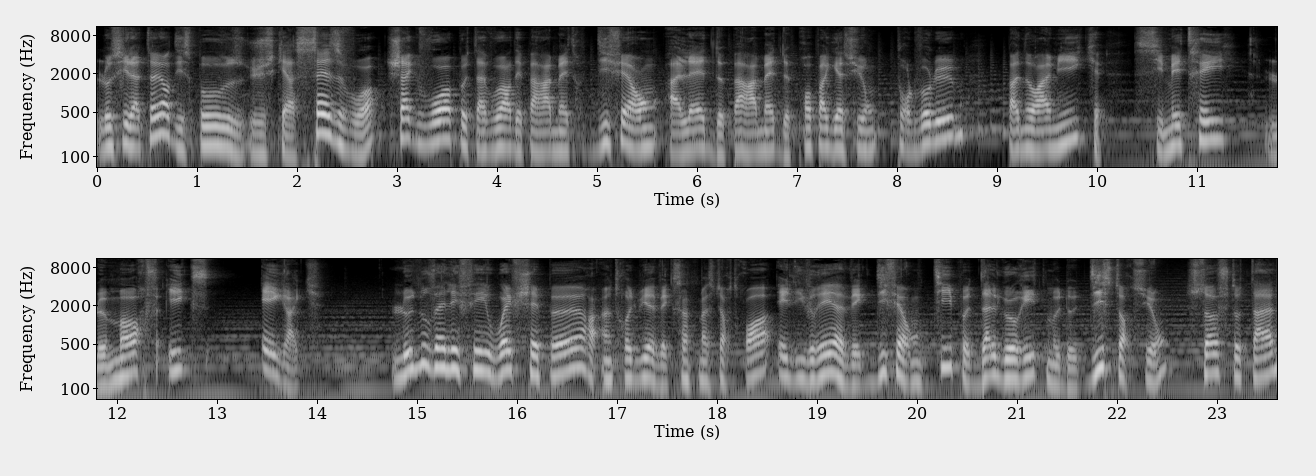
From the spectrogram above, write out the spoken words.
L'oscillateur dispose jusqu'à 16 voix. Chaque voix peut avoir des paramètres différents à l'aide de paramètres de propagation pour le volume, panoramique, symétrie, le morph X et Y. Le nouvel effet Wave Shaper introduit avec SynthMaster 3 est livré avec différents types d'algorithmes de distorsion, Soft Tan,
